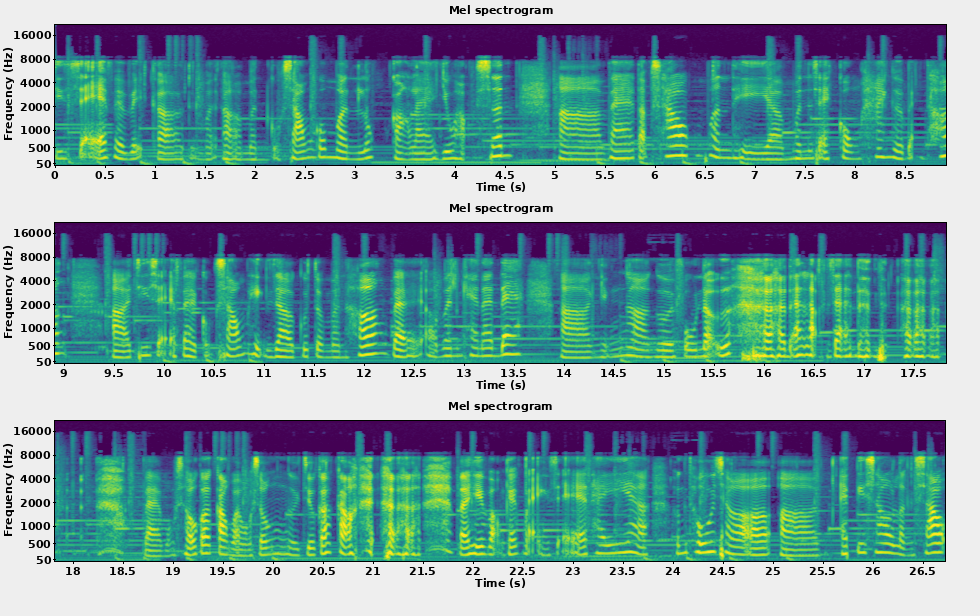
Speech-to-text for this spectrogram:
chia sẻ về việc uh, tụi mình, uh, mình cuộc sống của mình lúc còn là du học sinh. Uh, và tập sau của mình thì uh, mình sẽ cùng hai người bạn thân uh, chia sẻ về cuộc sống hiện giờ của tụi mình hơn về ở bên Canada. Uh, những uh, người phụ nữ đã lập gia đình. và một số có con và một số người chưa có con và hy vọng các bạn sẽ thấy uh, hứng thú cho uh, episode lần sau.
